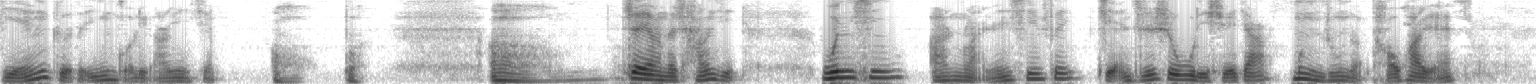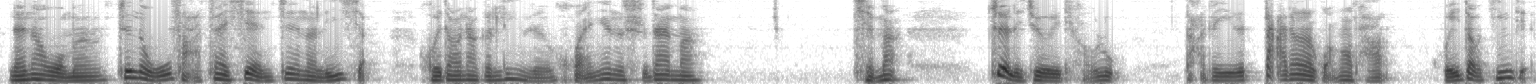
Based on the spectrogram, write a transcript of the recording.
严格的因果律而运行。哦，不，哦，这样的场景，温馨而暖人心扉，简直是物理学家梦中的桃花源。难道我们真的无法再现这样的理想，回到那个令人怀念的时代吗？且慢，这里就有一条路，打着一个大大的广告牌：回到经典。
